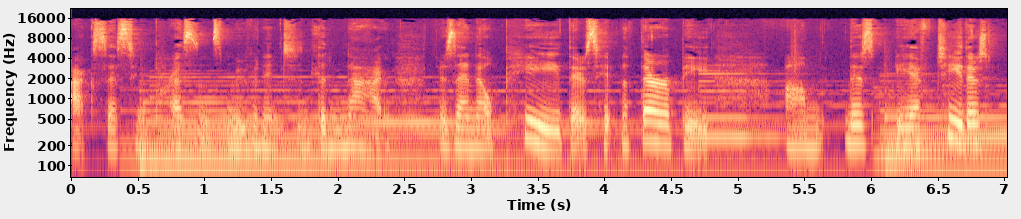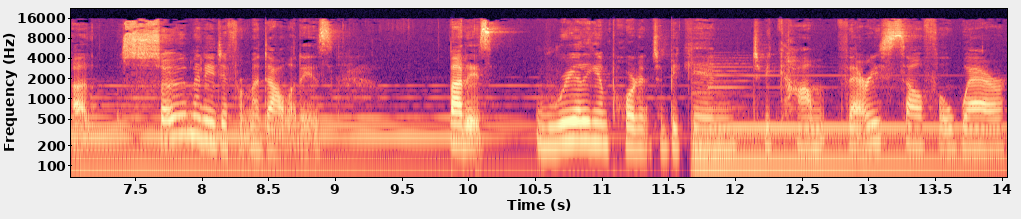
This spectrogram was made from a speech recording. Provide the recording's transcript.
accessing presence moving into the now. There's nlp there's hypnotherapy um, there's EFT, there's uh, so many different modalities, but it's really important to begin to become very self aware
